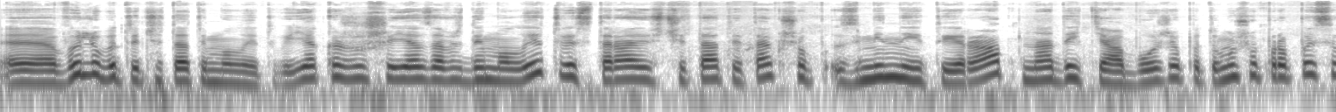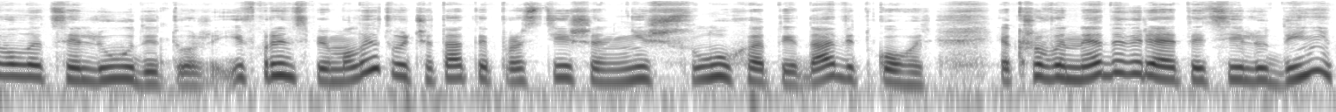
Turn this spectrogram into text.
е, ви любите читати молитви. Я кажу, що я завжди молитви стараюсь читати так, щоб змінити раб на дитя Боже, тому що прописували це люди теж. І в принципі молитву читати простіше, ніж слухати да, від когось. Якщо ви не довіряєте цій людині,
